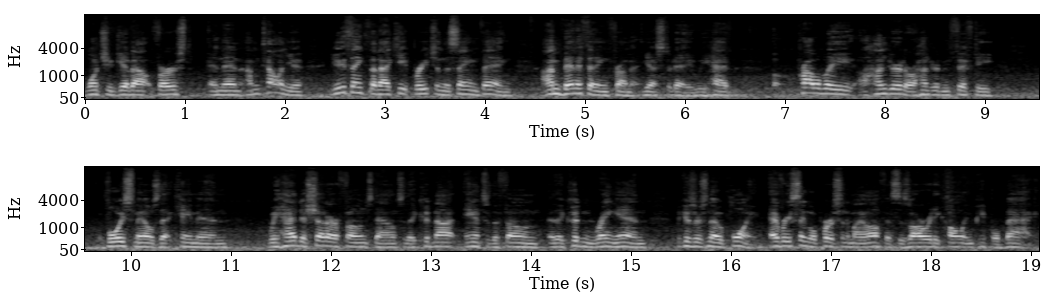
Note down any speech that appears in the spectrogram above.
Once you give out first and then I'm telling you, you think that I keep preaching the same thing. I'm benefiting from it yesterday. We had probably 100 or 150 voicemails that came in. We had to shut our phones down so they could not answer the phone. They couldn't ring in because there's no point. Every single person in my office is already calling people back.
